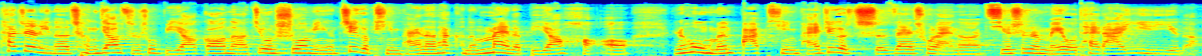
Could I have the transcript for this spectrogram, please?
它这里呢成交指数比较高呢，就说明这个品牌呢它可能卖的比较好。然后我们把品牌这个词摘出来呢，其实是没有太大意义的。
